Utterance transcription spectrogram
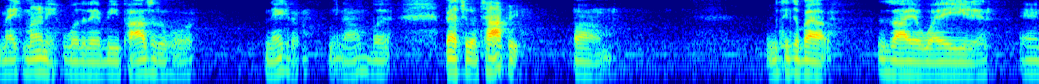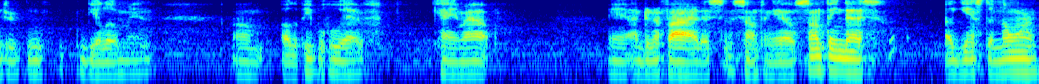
make money, whether they be positive or negative. You know, but back to the topic. Um, you think about Zaya Wade and Andrew Gillum and um, other people who have came out and identified as something else, something that's against the norm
